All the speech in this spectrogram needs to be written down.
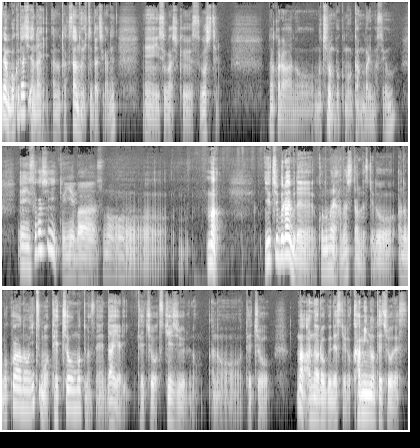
でも僕たちじゃないあのたくさんの人たちがね、えー、忙しく過ごしてる。だからあのもちろん僕も頑張りますよ。えー、忙しいといえばそのまあ YouTube ライブでこの前話したんですけどあの僕はあのいつも手帳を持ってますね。ダイアリー。手帳スケジュールのあの手帳。まあアナログですけど紙の手帳です。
